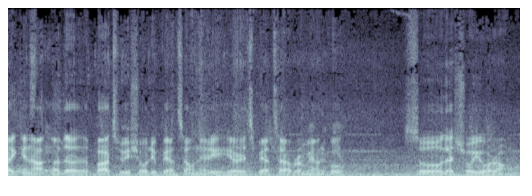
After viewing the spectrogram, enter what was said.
like in other parts, we showed you Piazza Unirii. Here it's Piazza Avram Iancu. So let's show you around.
